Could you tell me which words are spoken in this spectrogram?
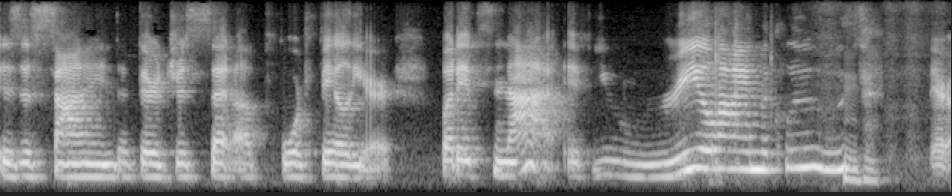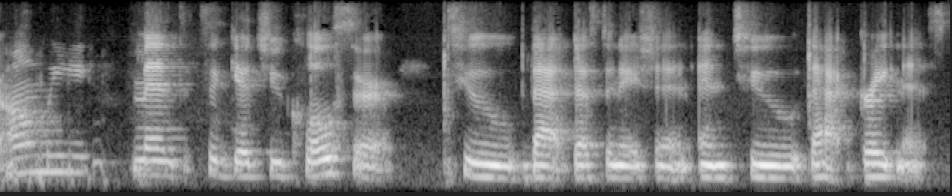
is a sign that they're just set up for failure. But it's not. If you realign the clues They're mm-hmm. only meant to get you closer to that destination and to that greatness.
